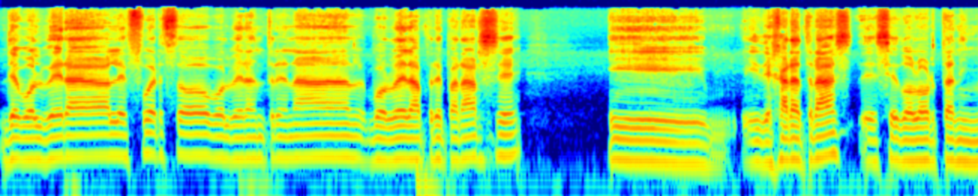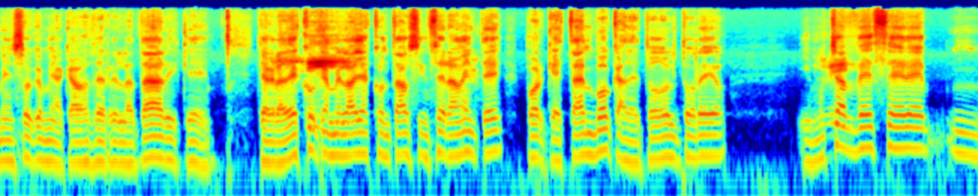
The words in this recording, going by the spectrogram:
de volver al esfuerzo, volver a entrenar, volver a prepararse y, dejar atrás ese dolor tan inmenso que me acabas de relatar y que te agradezco que me lo hayas contado sinceramente porque está en boca de todo el toreo y muchas veces mm,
